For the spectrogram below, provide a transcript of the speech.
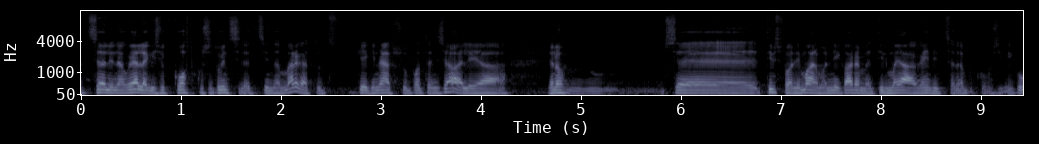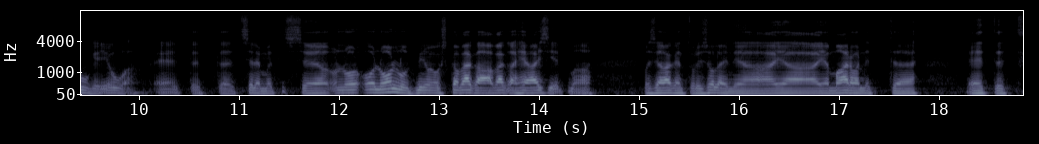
et see oli nagu jällegi niisugune koht, kus sa tundsid, et sind on märgatud, keegi näeb su potentsiaali ja, ja noh see tippspordimaailm on nii karm, et ilma hea agendita sa lõpuks ikkagi kuhugi ei jõua. et, et, et selles mõttes see on, on olnud minu jaoks ka väga-väga hea asi, et ma, ma seal agentuuris olen ja, ja, ja ma arvan, et et, et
